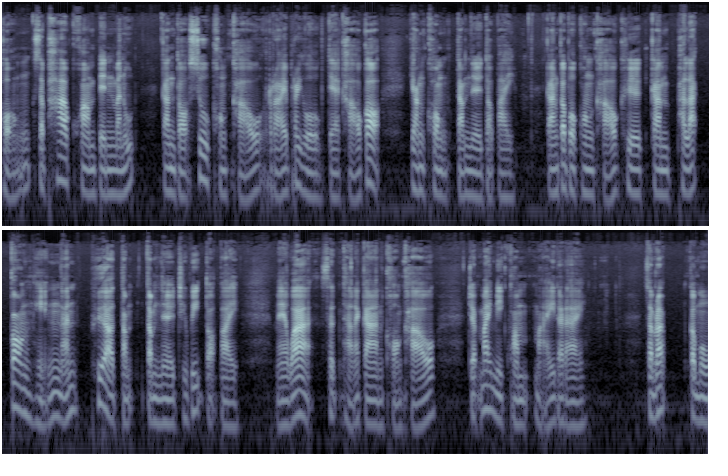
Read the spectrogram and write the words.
ของสภาพความเป็นมนุษย์ การต่อสู้ของเขาไร้ประโยชน์แต่เขาก็ ยังคงดำเนินต่อไป การกระบกของเขาคือการพลักก้องเห็นนั้นเพื่อดำดำเนินชีวิตต่อไป แม้ว่าสถานการณ์ของเขาจะไม่มีความหมายใดๆสำหรับกมู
